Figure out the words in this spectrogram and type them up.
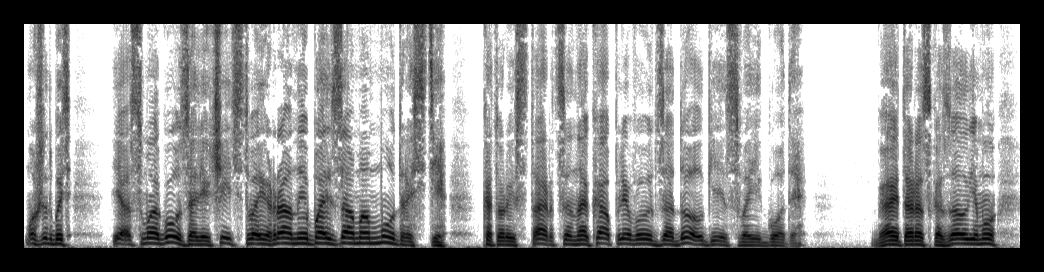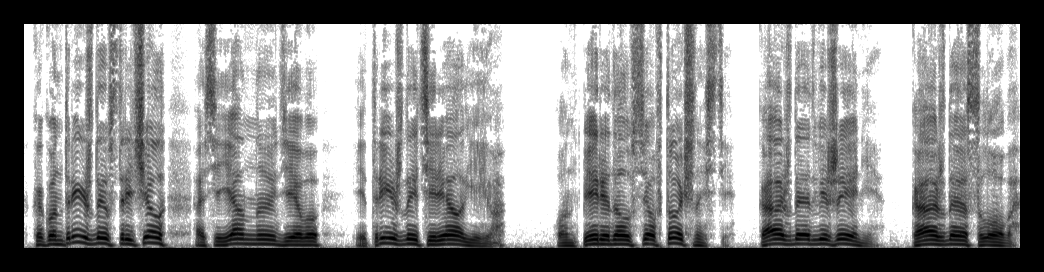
Может быть, я смогу залечить твои раны бальзамом мудрости, который старцы накапливают за долгие свои годы. Гайта рассказал ему, как он трижды встречал осиянную деву и трижды терял ее, он передал все в точности, каждое движение, каждое слово.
